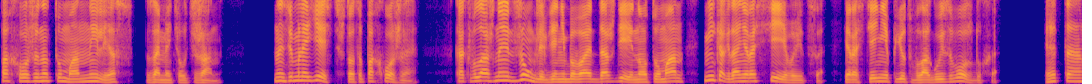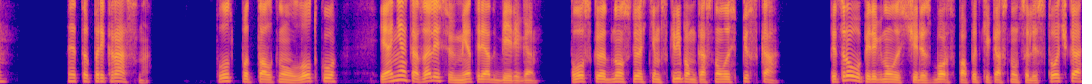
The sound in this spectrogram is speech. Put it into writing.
«Похоже на туманный лес», — заметил Джан. «На земле есть что-то похожее как влажные джунгли, где не бывает дождей, но туман никогда не рассеивается, и растения пьют влагу из воздуха. Это... это прекрасно. Плут подтолкнул лодку, и они оказались в метре от берега. Плоское дно с легким скрипом коснулось песка. Петрову перегнулась через борт в попытке коснуться листочка,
